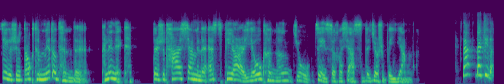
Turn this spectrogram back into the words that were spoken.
这个是 Doctor Middleton 的 clinic，但是它下面的 SPR 有可能就这一次和下次的就是不一样了。那那这个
